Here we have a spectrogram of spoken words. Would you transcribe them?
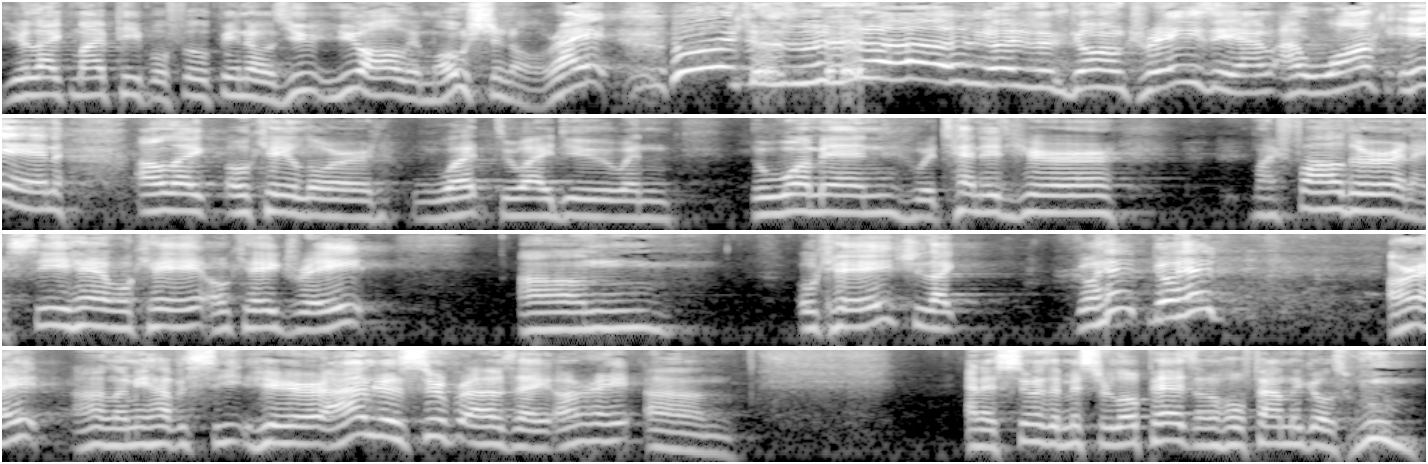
you're like my people, Filipinos. You, you all emotional, right? Oh, just, I'm just going crazy. I, I walk in. I'm like, okay, Lord, what do I do? And the woman who attended here, my father, and I see him. Okay, okay, great. Um, okay. She's like, go ahead, go ahead. All right, uh, let me have a seat here. I'm just super. I was like, all right. Um, and as soon as Mr. Lopez and the whole family goes, boom,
